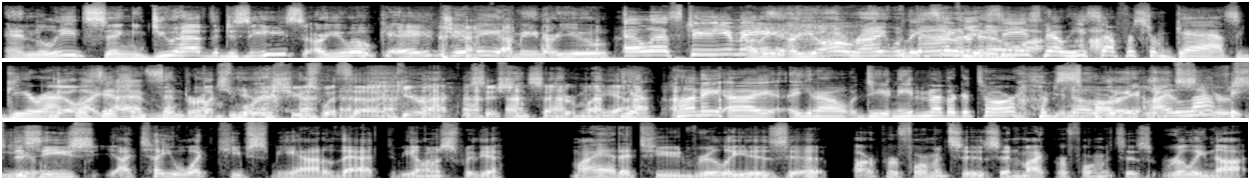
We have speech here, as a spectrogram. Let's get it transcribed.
and lead singing. Do you have the disease? Are you okay, Jimmy? I mean, are you? LSD, you mean? I mean, are you all right with Lead that? singer I mean, know, disease? No, he suffers from gas, gear No, I, I acquisition have syndrome. much more issues with uh, gear acquisition syndrome. Yeah. yeah, honey, I, you know, do you need another guitar? I'm you know, sorry, lead, lead I laugh at you. disease. I tell you what keeps me out of that. To be honest with you, my attitude really is uh, our performances and my performances really not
